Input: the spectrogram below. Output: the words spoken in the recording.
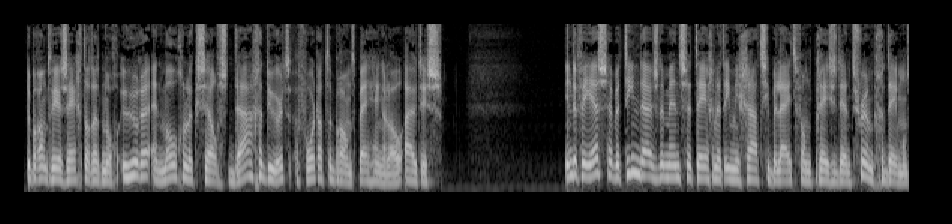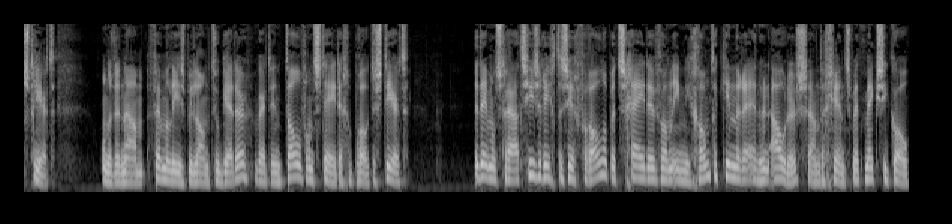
De brandweer zegt dat het nog uren en mogelijk zelfs dagen duurt voordat de brand bij Hengelo uit is. In de VS hebben tienduizenden mensen tegen het immigratiebeleid van president Trump gedemonstreerd. Onder de naam Families Belong Together werd in tal van steden geprotesteerd. De demonstraties richten zich vooral op het scheiden van immigrantenkinderen en hun ouders aan de grens met Mexico.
